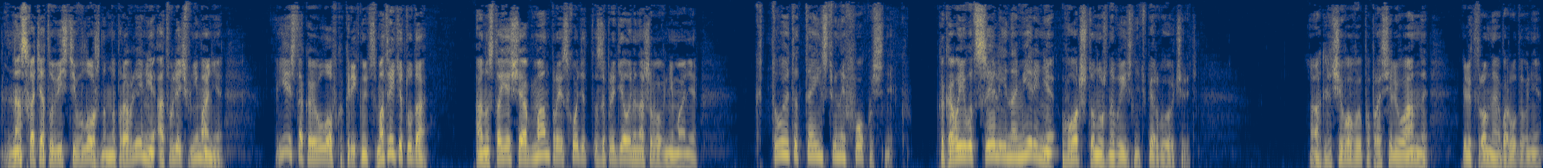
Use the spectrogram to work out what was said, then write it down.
Нас хотят увести в ложном направлении, отвлечь внимание. Есть такая уловка — крикнуть «Смотрите туда!» А настоящий обман происходит за пределами нашего внимания. Кто этот таинственный фокусник? Каковы его цели и намерения? Вот что нужно выяснить в первую очередь. А для чего вы попросили у Анны электронное оборудование?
